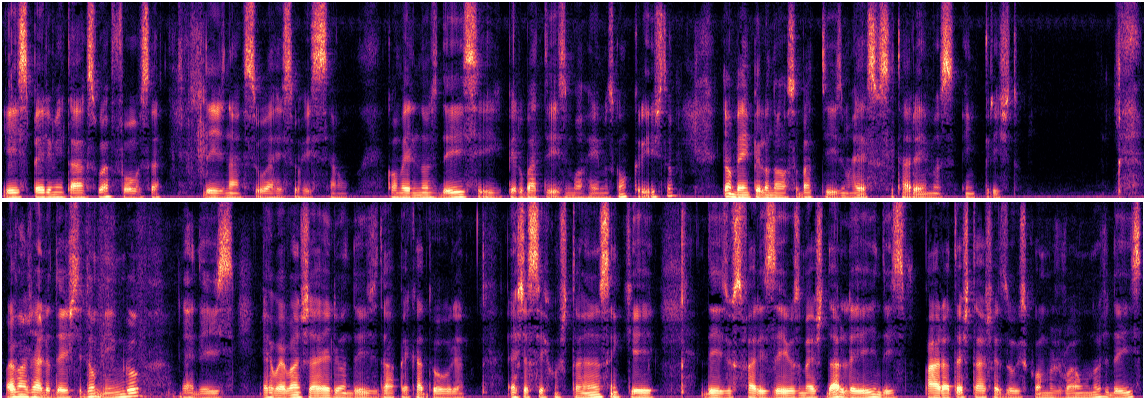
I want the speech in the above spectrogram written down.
e experimentar a sua força desde na sua ressurreição. Como ele nos disse, pelo batismo morremos com Cristo, também pelo nosso batismo ressuscitaremos em Cristo. O evangelho deste domingo né, diz, é o evangelho diz, da pecadora. Esta circunstância em que, diz os fariseus, mestres da lei, diz, para atestar Jesus, como João nos diz,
